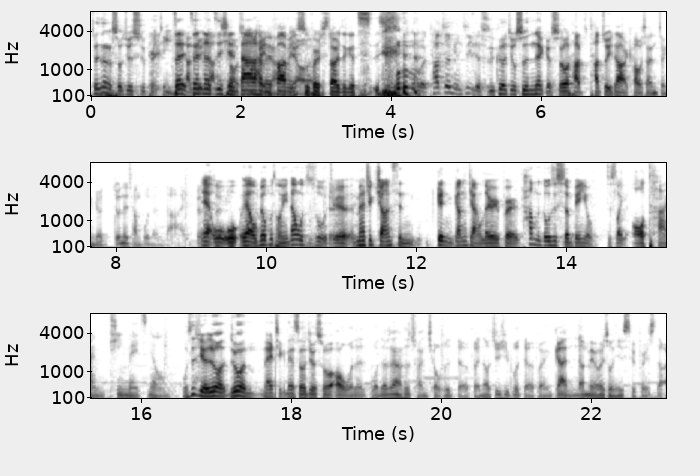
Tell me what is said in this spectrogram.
在那个时候就是 Super Team，在在那之前，大家都还没发明 Superstar 这个词。不不不不，他证明自己的时刻就是那个时候他，他他最大的靠山，整个就那场不能打。哎、欸，我我呀，我没有不同意，但我只说我觉得 Magic Johnson 跟你刚讲 Larry Bird，他们都是身边有就是 like all time teammates 那种。我是觉得，如果如果 Magic 那时候就说，哦，我的我的这样是传球，不是得分，然后继续不得分，干，那没有人会说你是 Superstar，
